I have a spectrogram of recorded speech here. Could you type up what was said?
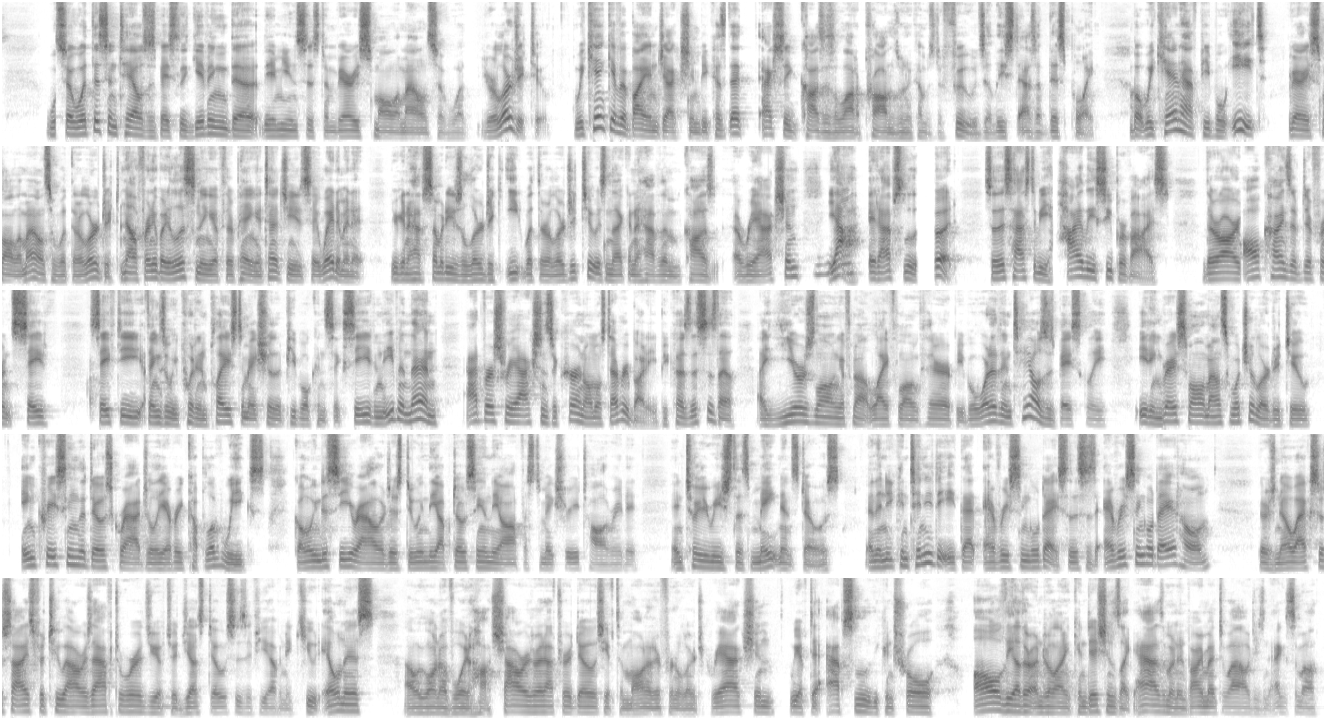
so what this entails is basically giving the, the immune system very small amounts of what you're allergic to. We can't give it by injection because that actually causes a lot of problems when it comes to foods, at least as of this point. But we can have people eat very small amounts of what they're allergic to. Now, for anybody listening, if they're paying attention, you'd say, wait a minute, you're going to have somebody who's allergic eat what they're allergic to. Isn't that going to have them cause a reaction? Mm-hmm. Yeah, it absolutely could. So this has to be highly supervised. There are all kinds of different safe safety things that we put in place to make sure that people can succeed. And even then, adverse reactions occur in almost everybody because this is a, a years long, if not lifelong therapy. But what it entails is basically eating very small amounts of what you're allergic to, increasing the dose gradually every couple of weeks, going to see your allergist, doing the updosing in the office to make sure you tolerate it until you reach this maintenance dose. And then you continue to eat that every single day. So this is every single day at home. There's no exercise for two hours afterwards. You have to adjust doses if you have an acute illness. Uh, we want to avoid hot showers right after a dose. You have to monitor for an allergic reaction. We have to absolutely control all the other underlying conditions like asthma and environmental allergies and eczema.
